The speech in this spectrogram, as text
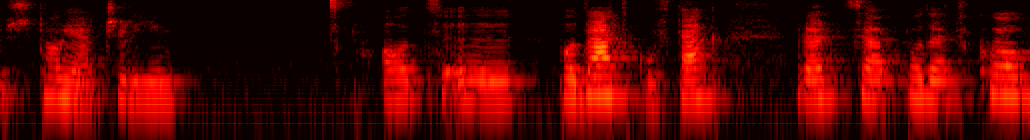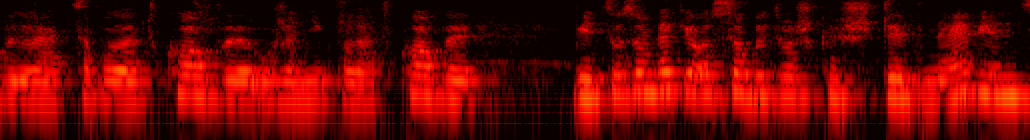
sztoja, czyli od y, podatków, tak? Radca podatkowy, doradca podatkowy, urzędnik podatkowy, więc to są takie osoby troszkę sztywne, więc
